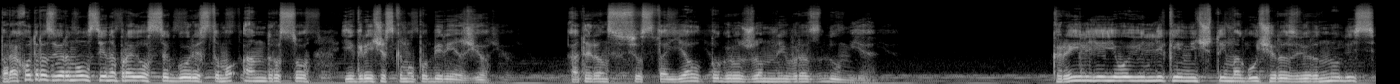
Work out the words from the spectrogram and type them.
Пароход развернулся и направился к гористому Андрусу и греческому побережью. А Терренс все стоял, погруженный в раздумья. Крылья его великой мечты могуче развернулись,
